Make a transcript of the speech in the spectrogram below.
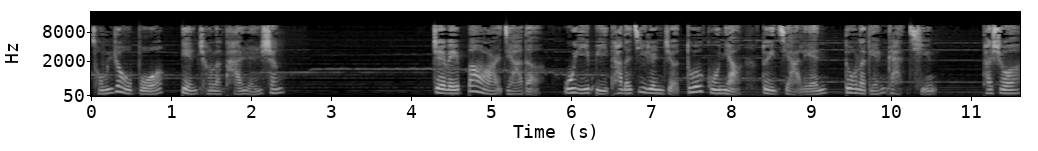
从肉搏变成了谈人生。这位鲍尔家的，无疑比他的继任者多姑娘对贾琏多了点感情。他说：“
